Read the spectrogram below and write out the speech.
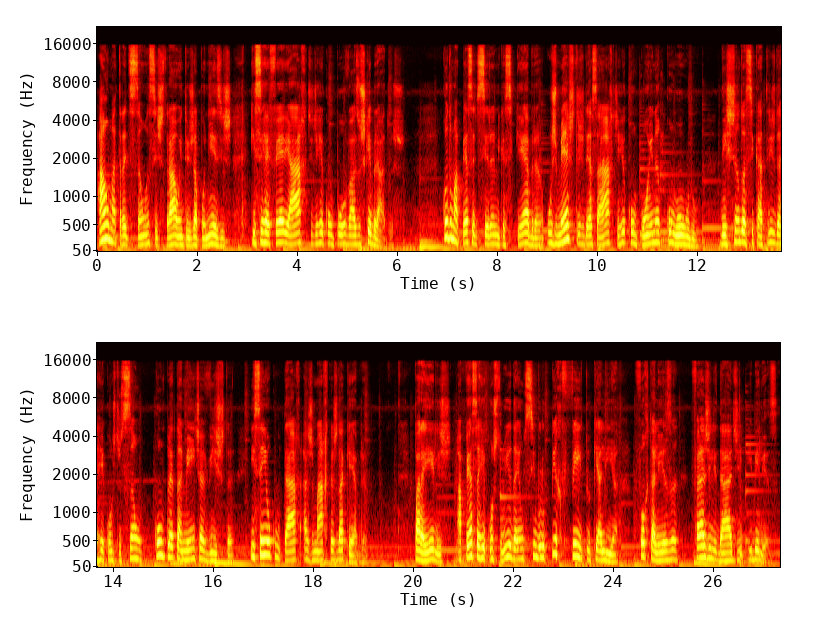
Há uma tradição ancestral entre os japoneses que se refere à arte de recompor vasos quebrados. Quando uma peça de cerâmica se quebra, os mestres dessa arte recompõem-na com ouro, deixando a cicatriz da reconstrução completamente à vista e sem ocultar as marcas da quebra. Para eles, a peça reconstruída é um símbolo perfeito que alia fortaleza, fragilidade e beleza.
